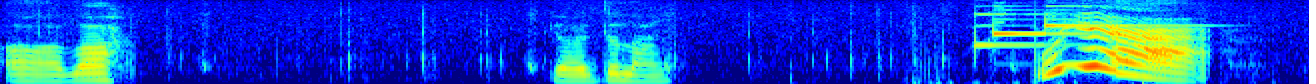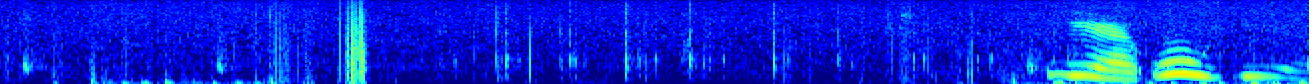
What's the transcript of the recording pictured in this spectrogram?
Allah. Gördü lan. Oh! Yeah, oh yeah.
